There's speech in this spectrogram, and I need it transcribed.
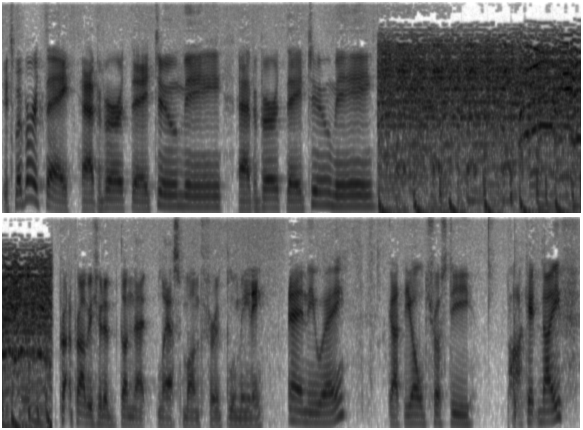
it's my birthday. Happy birthday to me. Happy birthday to me. Pro- probably should have done that last month for Blue Meanie. Anyway, got the old trusty pocket knife.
